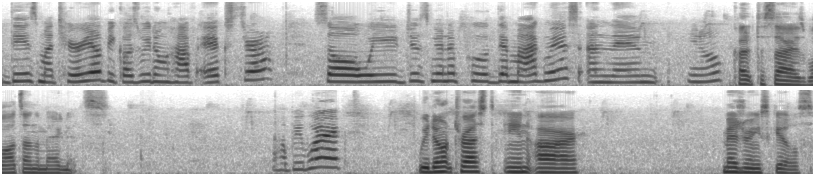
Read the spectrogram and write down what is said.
this material because we don't have extra so we're just gonna put the magnets and then, you know. Cut it to size while it's on the magnets. I hope it worked. We don't trust in our measuring skills.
